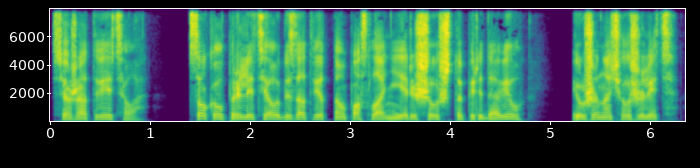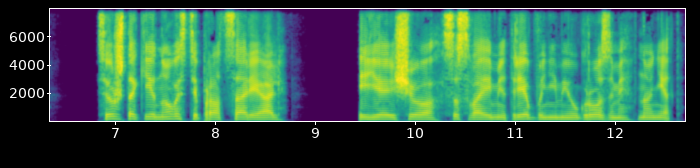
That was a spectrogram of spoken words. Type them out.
Все же ответила. Сокол прилетел без ответного послания. Я решил, что передавил, и уже начал жалеть. Все же такие новости про отца Реаль. И я еще со своими требованиями и угрозами, но нет.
